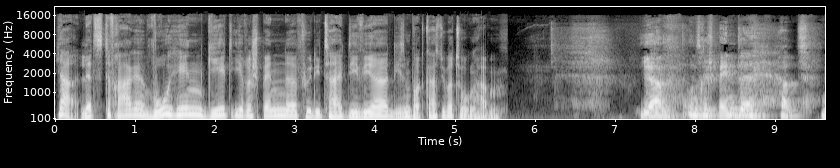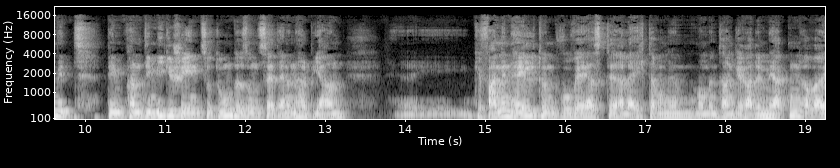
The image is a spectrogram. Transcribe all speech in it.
Ja, letzte Frage. Wohin geht Ihre Spende für die Zeit, die wir diesen Podcast überzogen haben? Ja, unsere Spende hat mit dem Pandemiegeschehen zu tun, das uns seit eineinhalb Jahren äh, gefangen hält und wo wir erste Erleichterungen momentan gerade merken, aber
